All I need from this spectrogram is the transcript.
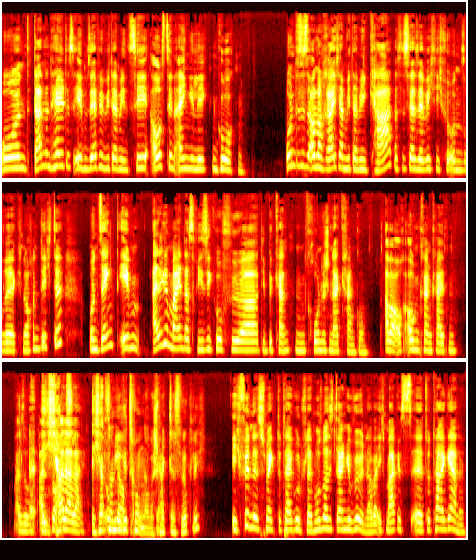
Und dann enthält es eben sehr viel Vitamin C aus den eingelegten Gurken. Und es ist auch noch reich an Vitamin K, das ist ja sehr wichtig für unsere Knochendichte und senkt eben allgemein das Risiko für die bekannten chronischen Erkrankungen, aber auch Augenkrankheiten, also, also so hab's- allerlei. Ich habe noch nie getrunken, aber schmeckt das wirklich? Ich finde, es schmeckt total gut. Vielleicht muss man sich dran gewöhnen, aber ich mag es äh, total gerne.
